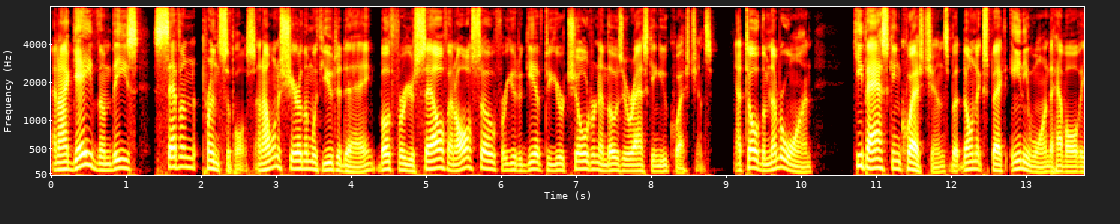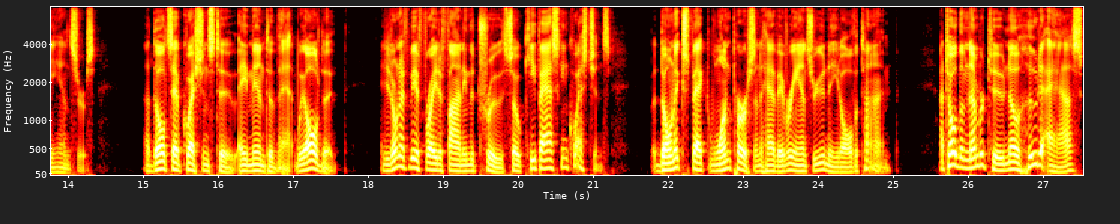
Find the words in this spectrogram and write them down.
And I gave them these seven principles, and I want to share them with you today, both for yourself and also for you to give to your children and those who are asking you questions. I told them number one, keep asking questions, but don't expect anyone to have all the answers. Adults have questions too. Amen to that. We all do. And you don't have to be afraid of finding the truth, so keep asking questions. But don't expect one person to have every answer you need all the time. I told them number two, know who to ask,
